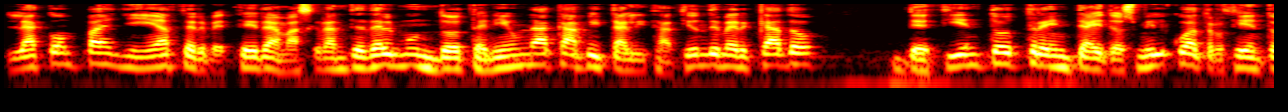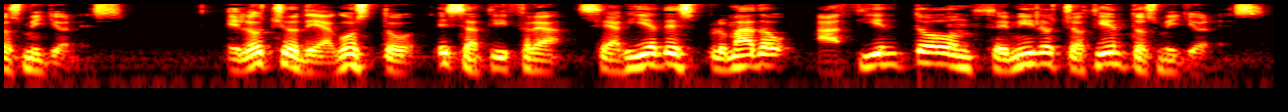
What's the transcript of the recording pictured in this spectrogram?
la compañía cervecera más grande del mundo tenía una capitalización de mercado de 132.400 millones. El 8 de agosto, esa cifra se había desplomado a 111.800 millones.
